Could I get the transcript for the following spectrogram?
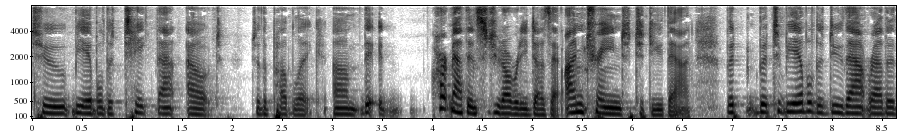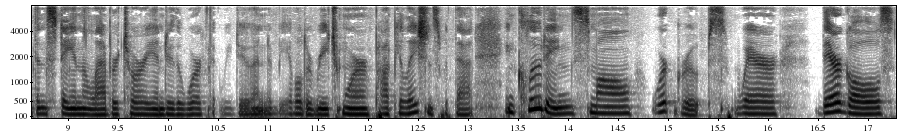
to be able to take that out to the public. Um, HeartMath Institute already does that. I'm trained to do that, but but to be able to do that rather than stay in the laboratory and do the work that we do, and to be able to reach more populations with that, including small work groups where their goals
